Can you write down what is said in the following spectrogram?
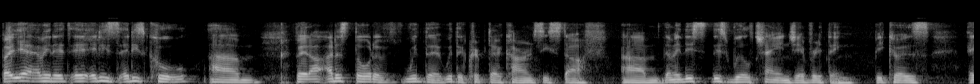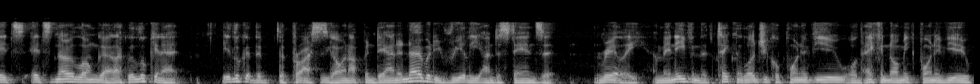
But yeah, I mean, it, it, it is it is cool. Um, but I, I just thought of with the with the cryptocurrency stuff. Um, I mean, this this will change everything because it's it's no longer like we're looking at you look at the, the prices going up and down, and nobody really understands it. Really, I mean, even the technological point of view or the economic point of view,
